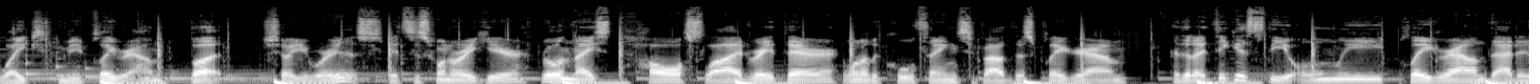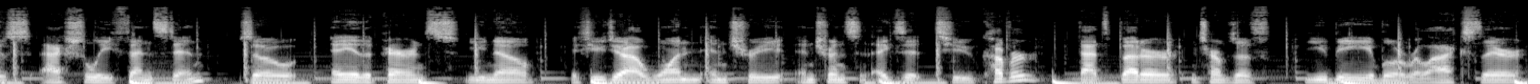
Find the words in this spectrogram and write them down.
White Community Playground, but show you where it is. It's this one right here. Real nice tall slide right there. One of the cool things about this playground is that I think it's the only playground that is actually fenced in. So any of the parents, you know, if you got one entry, entrance and exit to cover, that's better in terms of you being able to relax there.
